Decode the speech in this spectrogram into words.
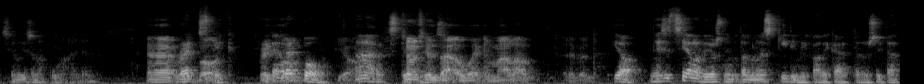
siinä oli sana punainen. Uh, Red, Red Stick. Red, Red Bone. Red Bone. Joo. Ah, Red Stick. Se on siltä Awaken My Love levyltä. Joo, ja sitten siellä oli just niinku tämmöinen skidi, mikä oli käyttänyt sitä,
